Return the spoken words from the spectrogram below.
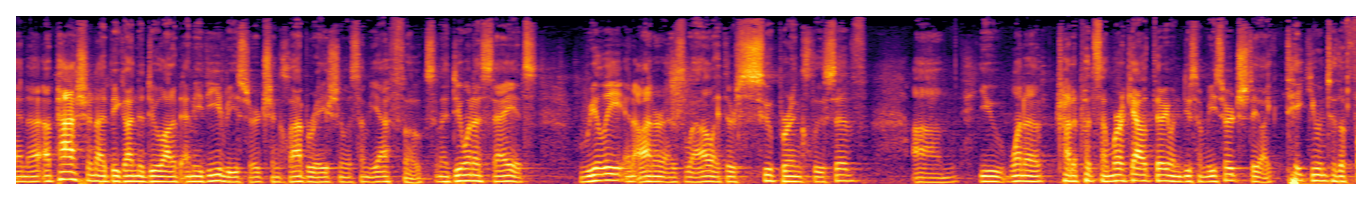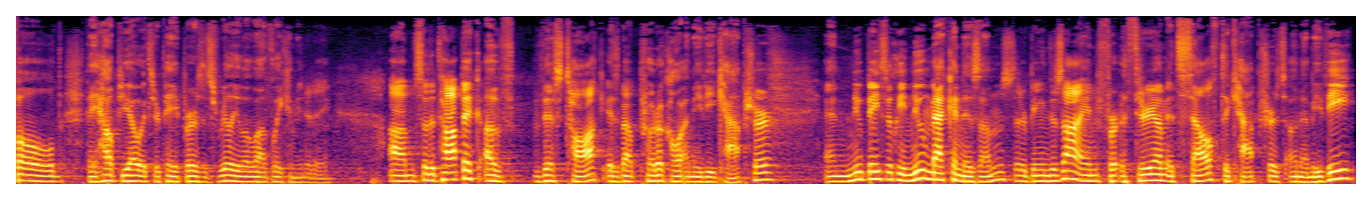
and a, a passion, I've begun to do a lot of MEV research in collaboration with some EF folks. And I do want to say it's really an honor as well. Like they're super inclusive. Um, you want to try to put some work out there, you want to do some research, they like take you into the fold, they help you out with your papers. It's really a lovely community. Um, so the topic of this talk is about protocol MEV capture and new, basically new mechanisms that are being designed for Ethereum itself to capture its own MEV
